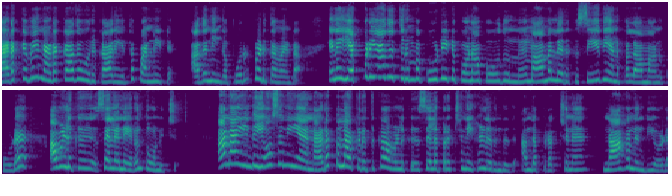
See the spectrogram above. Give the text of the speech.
நடக்கவே நடக்காத ஒரு காரியத்தை பண்ணிட்டேன். அதை நீங்க பொருட்படுத்த வேண்டாம். ஏன்னா எப்படியாவது திரும்ப கூட்டிட்டு போனா போதும்னு மாமல்லருக்கு செய்தி அனுப்பலாமான்னு கூட அவளுக்கு சில நேரம் தோணுச்சு. ஆனா இந்த யோசனைய நடப்பலாக்குறதுக்கு அவளுக்கு சில பிரச்சனைகள் இருந்தது. அந்த பிரச்சனை நாகநந்தியோட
